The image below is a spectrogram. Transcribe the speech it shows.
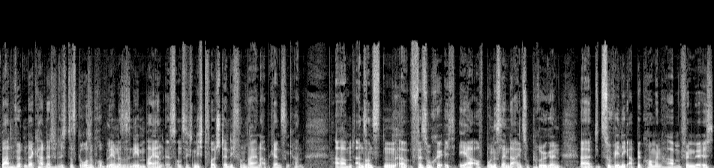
Baden-Württemberg hat natürlich das große Problem, dass es neben Bayern ist und sich nicht vollständig von Bayern abgrenzen kann. Ähm, ansonsten äh, versuche ich eher auf Bundesländer einzuprügeln, äh, die zu wenig abbekommen haben, finde ich.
